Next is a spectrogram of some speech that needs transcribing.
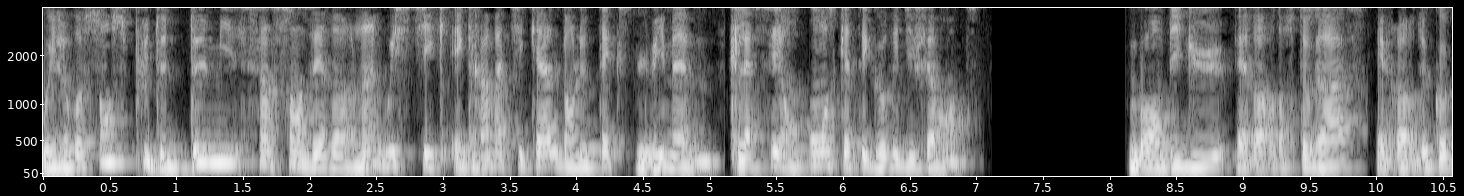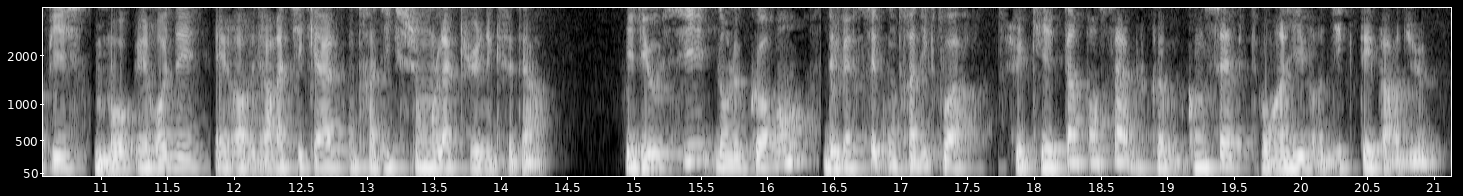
où il recense plus de 2500 erreurs linguistiques et grammaticales dans le texte lui-même, classées en 11 catégories différentes. Mots ambigus, erreurs d'orthographe, erreurs de copiste, mots erronés, erreurs grammaticales, contradictions, lacunes, etc. Il y a aussi dans le Coran des versets contradictoires, ce qui est impensable comme concept pour un livre dicté par Dieu.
